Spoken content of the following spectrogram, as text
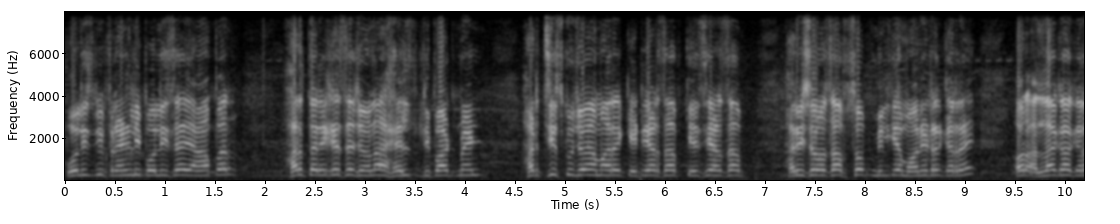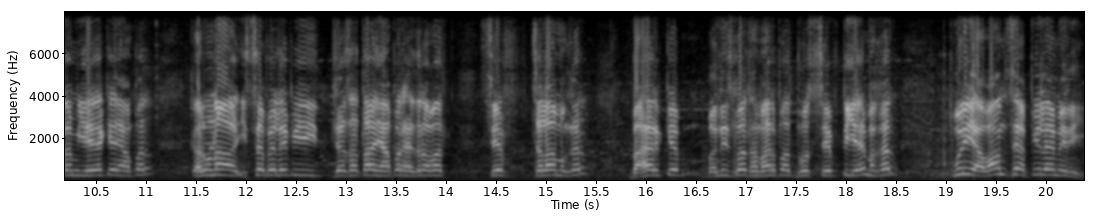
पुलिस भी फ्रेंडली पुलिस है यहाँ पर, हर तरीके से जो है ना हेल्थ डिपार्टमेंट हर चीज़ को जो है हमारे के साहब के साहब हरीश राव साहब, सब मिलके मॉनिटर कर रहे हैं। और अल्लाह का करम ये है कि यहाँ पर करोना इससे पहले भी जैसा था यहाँ पर हैदराबाद सेफ़ चला मगर बाहर के बनस्बत हमारे पास बहुत सेफ्टी है मगर पूरी आवाम से अपील है मेरी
